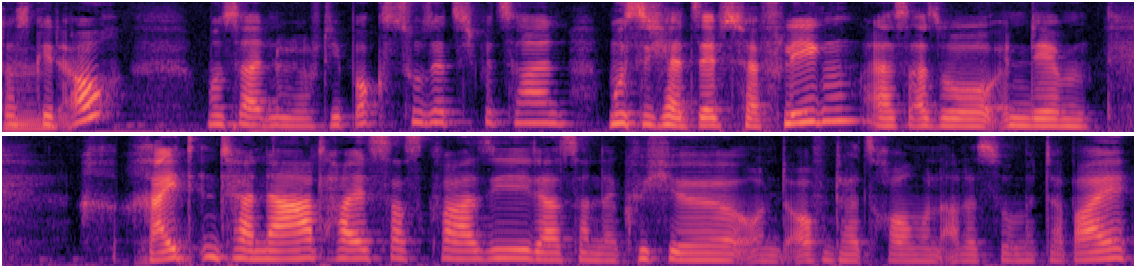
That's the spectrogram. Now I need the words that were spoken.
Das geht auch. Muss halt nur noch die Box zusätzlich bezahlen. Muss sich halt selbst verpflegen. Das ist also in dem Reitinternat heißt das quasi. Da ist dann eine Küche und Aufenthaltsraum und alles so mit dabei.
